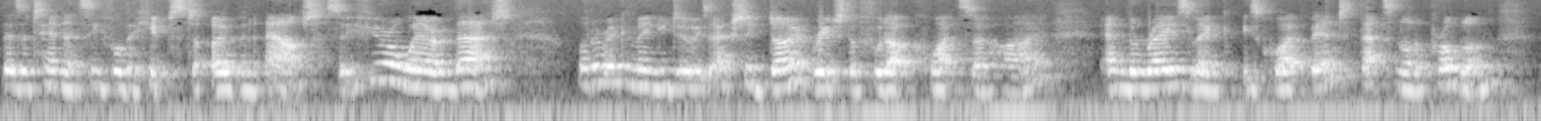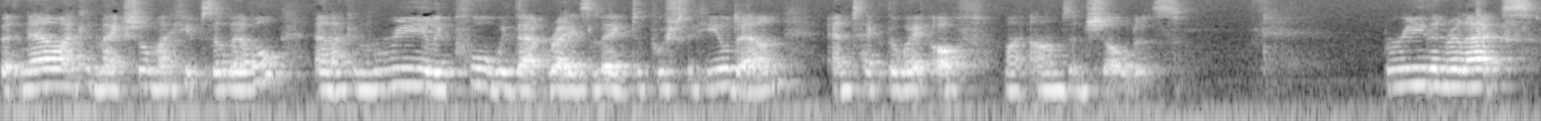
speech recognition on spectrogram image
there's a tendency for the hips to open out. So if you're aware of that, what I recommend you do is actually don't reach the foot up quite so high and the raised leg is quite bent, that's not a problem. But now I can make sure my hips are level and I can really pull with that raised leg to push the heel down and take the weight off my arms and shoulders. Breathe and relax.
